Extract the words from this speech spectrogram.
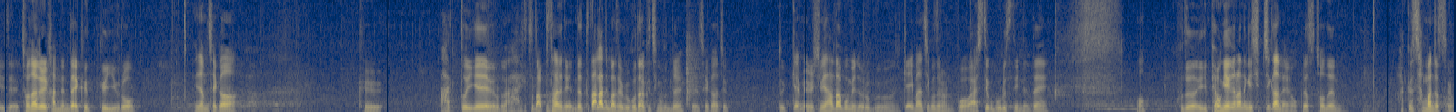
이제 전학을 갔는데 그 그 이후로 왜냐면 제가 그 아 또 이게 여러분 아 이게 또 나쁜 사람이 되는데 또 따라하지 마세요 그 고등학교 친구분들. 제가 이제 또 게임을 열심히 하다 보면 여러분 게임하는 친구들은 뭐 알 수도 있고 모를 수도 있는데 어? 고등 이게 병행을 하는 게 쉽지가 않아요. 그래서 저는 학교에서 잠만 잤어요.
